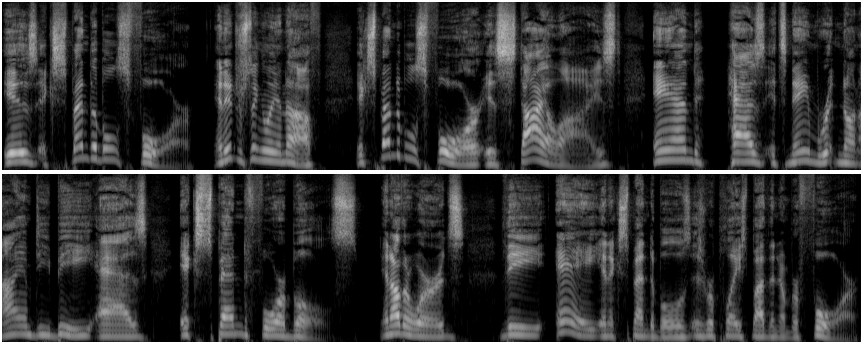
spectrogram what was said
is Expendables 4. And interestingly enough, Expendables 4 is stylized and has its name written on IMDb as Expend Four Bulls. In other words, the A in Expendables is replaced by the number four,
